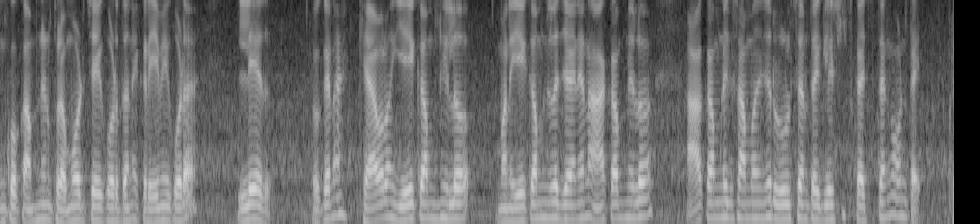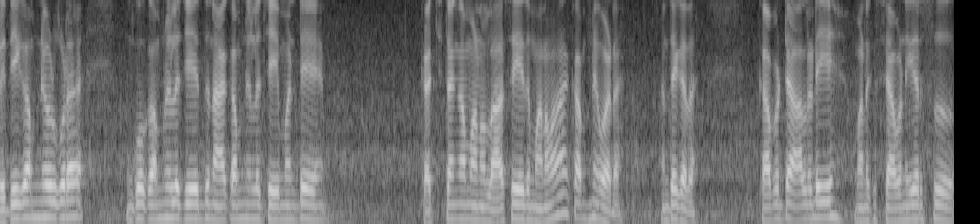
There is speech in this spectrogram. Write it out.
ఇంకో కంపెనీని ప్రమోట్ చేయకూడదని ఇక్కడ ఏమీ కూడా లేదు. ఓకేనా? కేవలం ఏ కంపెనీలో మనం ఏ కంపెనీలో జాయిన్ అయినా ఆ కంపెనీలో ఆ కంపెనీకి సంబంధించిన రూల్స్ అండ్ రెగ్యులేషన్స్ ఖచ్చితంగా ఉంటాయి. ప్రతి కంపెనీ వాడు కూడా ఇంకో కంపెనీలో చేయొద్దు నా కంపెనీలో చేయమంటే ఖచ్చితంగా మనం లాస్ అయ్యేది మనమా కంపెనీ వాడా? అంతే కదా? కాబట్టి ఆల్రెడీ మనకి seven years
